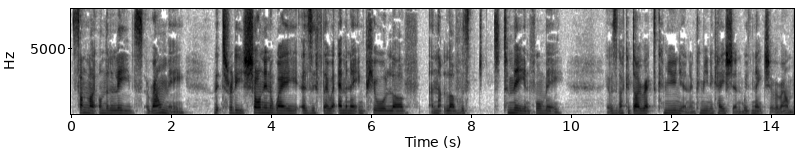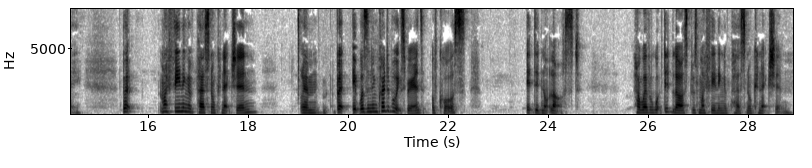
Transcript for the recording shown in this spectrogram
sunlight on the leaves around me literally shone in a way as if they were emanating pure love, and that love was t- to me and for me. It was like a direct communion and communication with nature around me. But my feeling of personal connection, um, but it was an incredible experience, of course. It did not last. However, what did last was my feeling of personal connection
